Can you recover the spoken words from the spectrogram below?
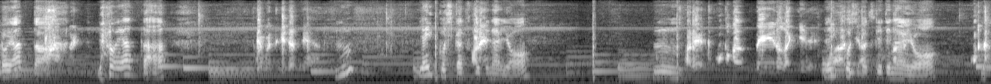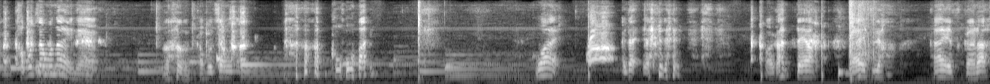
鎧あった？鎧あった？全部つけちゃってんいや、1個しかつけてないよ。うん。あれ？元が色だっけ？え、1個しかつけてないよ。うん、かぼちゃもないね。うん、かぼちゃもない。怖い。怖い。あい、痛い、痛い。わかったよ。返すよ。返すから。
